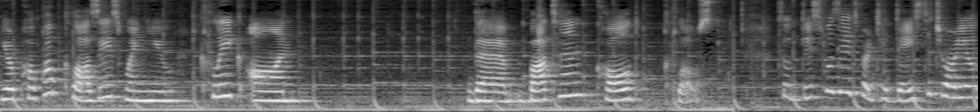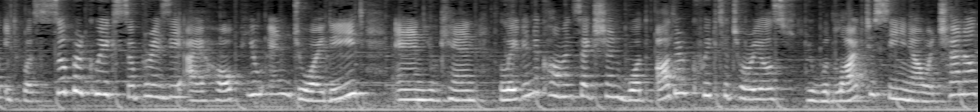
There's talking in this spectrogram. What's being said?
Your pop-up closes when you click on the button called close. So this was it for today's tutorial. It was super quick, super easy. I hope you enjoyed it and you can leave in the comment section what other quick tutorials you would like to see in our channel.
